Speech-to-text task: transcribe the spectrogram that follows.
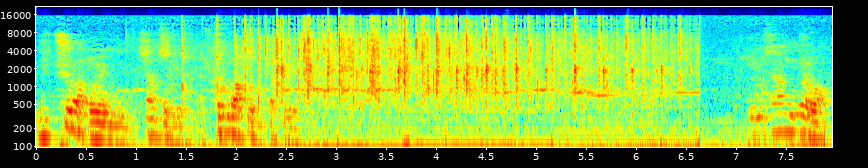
이춘호 도의원님 참석해주니다. 큰 박수 부탁드리겠습니다. 김상조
